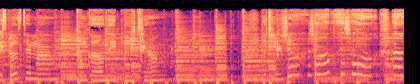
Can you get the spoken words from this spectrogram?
Explose tes mains, ton corps n'est plus tien. Et tu joues jour après jour à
